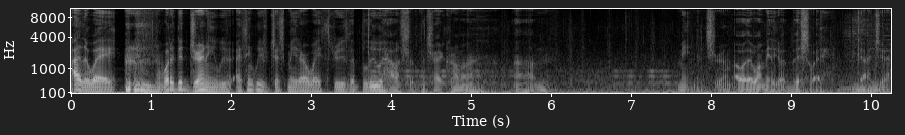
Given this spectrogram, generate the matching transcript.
Either way, what a good journey. we I think we've just made our way through the blue house of the Trichroma. Um, maintenance room. Oh, they want me to go this way. Gotcha.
